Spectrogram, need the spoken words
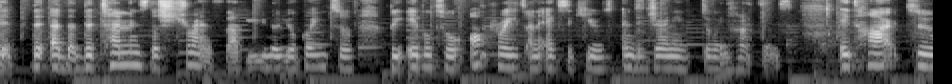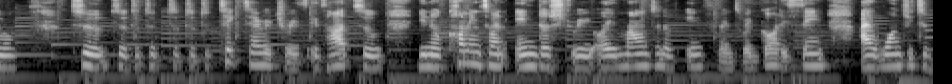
uh, determines the strength that you, you know you're going to be able to operate and execute in the journey of doing hard things. It's hard to to to, to, to, to, to take territories. It's hard to, you know, come into an industry or a mountain of influence where God is saying, I want you to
